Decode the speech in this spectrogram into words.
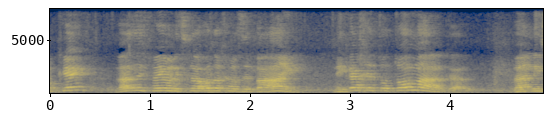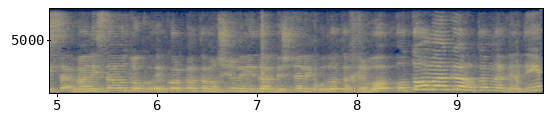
אוקיי? ואז לפעמים אני צריך להראות לכם את זה בעין. ניקח את אותו מעגל, ואני, ואני שם אותו, כל פעם את המכשיר מדידה בשתי נקודות אחרות, אותו מעגל, אותם נגדים,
